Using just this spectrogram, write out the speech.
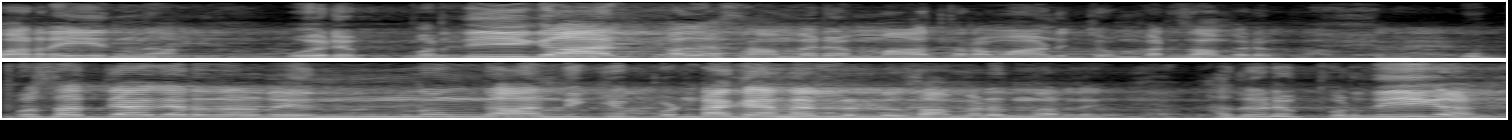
പറയുന്ന ഒരു പ്രതീകാത്മക സമരം മാത്രമാണ് ചുമ്പൻ സമരം. ഉപ്പ് സത്യാഗ്രഹം എന്ന് എന്നും ഗാന്ധിക്ക് ഉപ്പുണ്ടാക്കാനല്ലല്ലോ സമരം എന്ന് പറഞ്ഞത് അതൊരു പ്രതീകമാണ്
